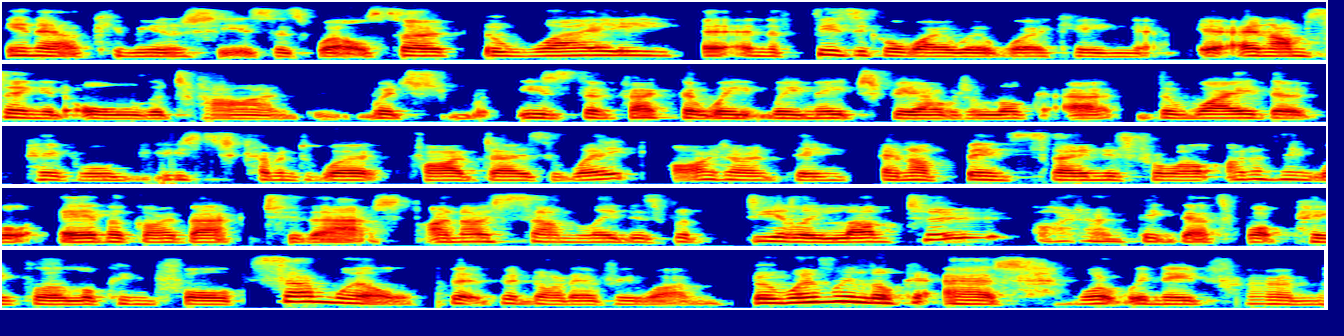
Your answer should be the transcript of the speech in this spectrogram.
in our communities as well. So the way and the physical way we're working, and I'm seeing it all the time, which is the fact that we, we need to be able to look at the way that people used to come into work five days a week. I don't think, and I've been saying this for a while, I don't think we'll ever go back to that. I know some leaders would dearly love to. I don't think that's what people are looking for. Some will, but, but not everyone. But when we look at what we need from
